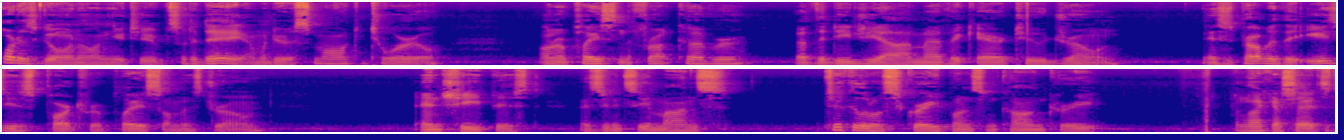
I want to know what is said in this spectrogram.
What is going on YouTube? So today I'm going to do a small tutorial on replacing the front cover of the DJI Mavic Air 2 drone. This is probably the easiest part to replace on this drone and cheapest. As you can see mine's took a little scrape on some concrete. And like I said, it's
